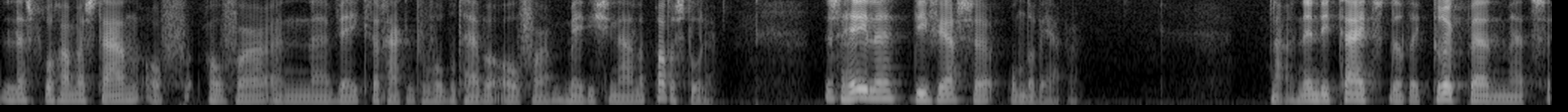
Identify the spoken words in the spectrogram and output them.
lesprogramma staan of over een uh, week dan ga ik het bijvoorbeeld hebben over medicinale paddenstoelen. Dus hele diverse onderwerpen. Nou, en in die tijd dat ik druk ben met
